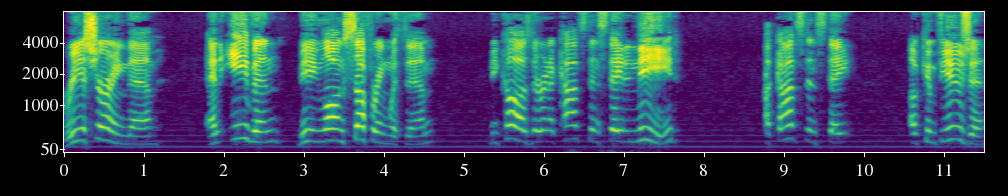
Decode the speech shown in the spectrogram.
reassuring them, and even being long suffering with them because they're in a constant state of need, a constant state of confusion,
